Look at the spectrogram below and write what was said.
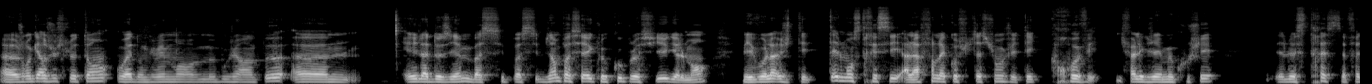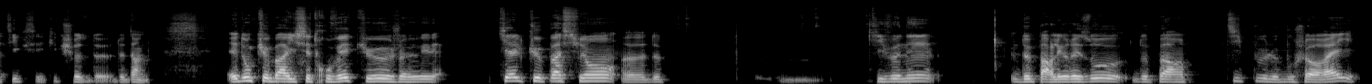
je regarde juste le temps. Ouais, donc je vais me bouger un peu. Et la deuxième, bah, c'est bien passé avec le couple aussi également. Mais voilà, j'étais tellement stressé. À la fin de la consultation, j'étais crevé. Il fallait que j'aille me coucher. le stress, sa fatigue, c'est quelque chose de, dingue. Et donc, bah, il s'est trouvé que j'avais quelques patients euh, qui venaient de par les réseaux, de par un petit peu le bouche à oreille.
